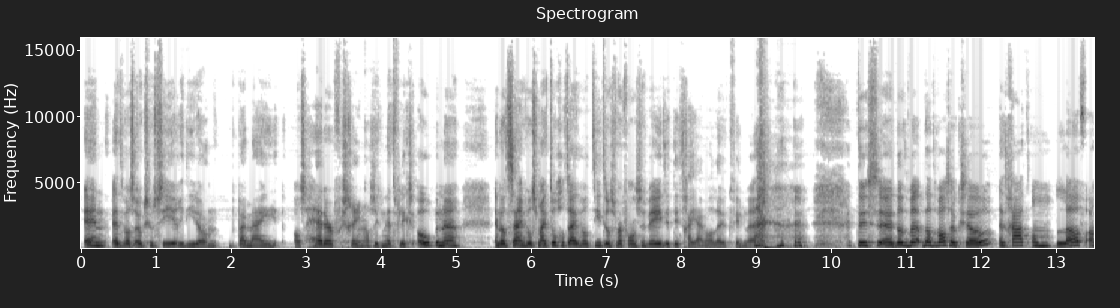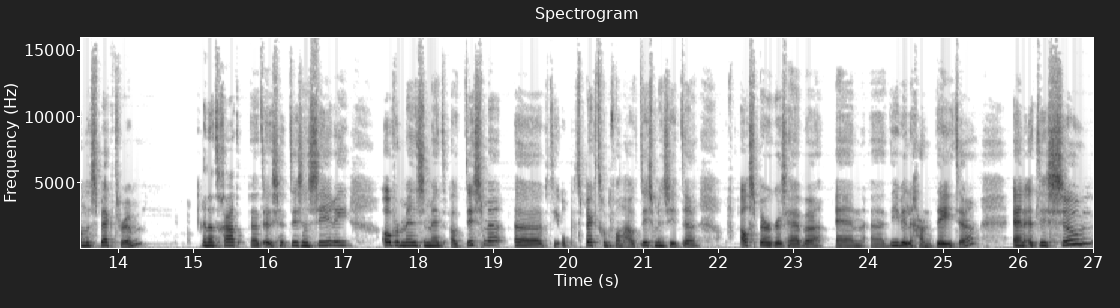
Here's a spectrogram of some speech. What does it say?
En het was ook zo'n serie die dan bij mij als header verscheen als ik Netflix opende. En dat zijn volgens mij toch altijd wel titels waarvan ze weten: dit ga jij wel leuk vinden. dus uh, dat, dat was ook zo. Het gaat om Love on the Spectrum. En het, gaat, het, is, het is een serie over mensen met autisme, uh, die op het spectrum van autisme zitten, Aspergers hebben en uh, die willen gaan daten. En het is zo'n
